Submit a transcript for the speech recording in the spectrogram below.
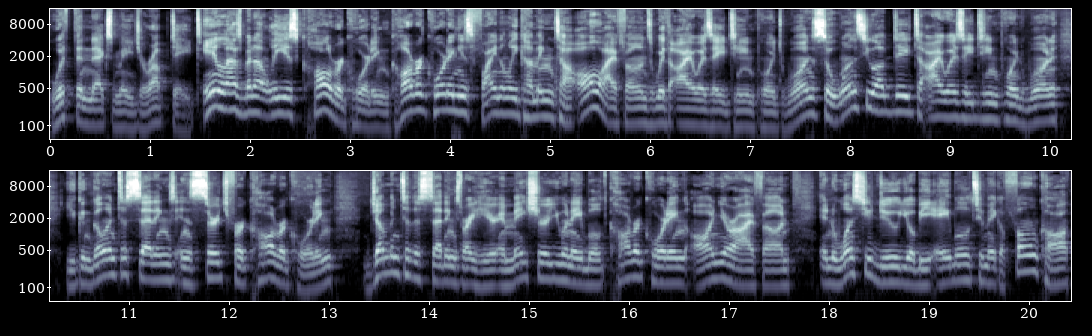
with the next major update. And last but not least, call recording. Call recording is finally coming to all iPhones with iOS 18.1. So once you update to iOS 18.1, you can go into settings and search for for call recording, jump into the settings right here and make sure you enable call recording on your iPhone. And once you do, you'll be able to make a phone call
